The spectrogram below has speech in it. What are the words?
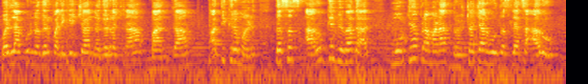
बदलापूर नगरपालिकेच्या नगररचना बांधकाम अतिक्रमण तसंच आरोग्य विभागात मोठ्या प्रमाणात भ्रष्टाचार होत असल्याचा आरोप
